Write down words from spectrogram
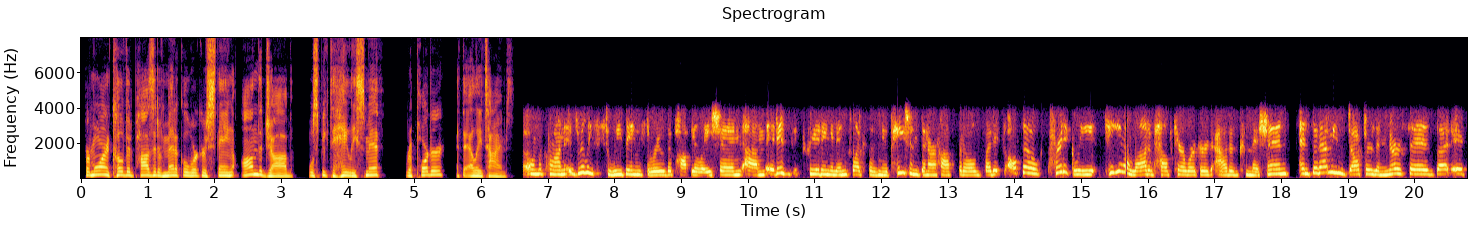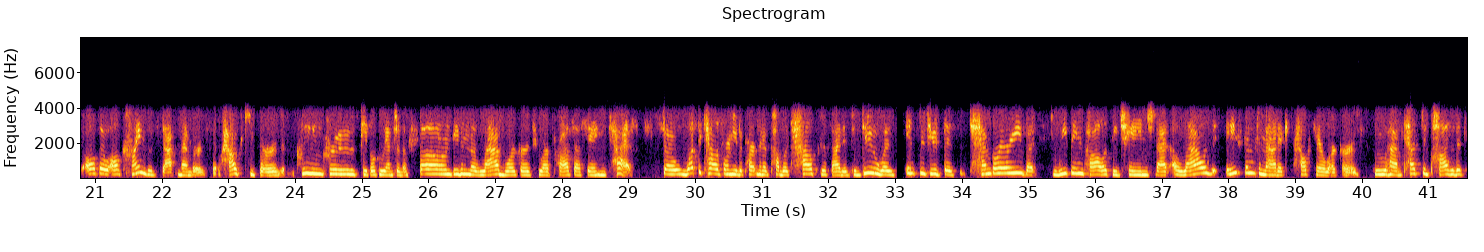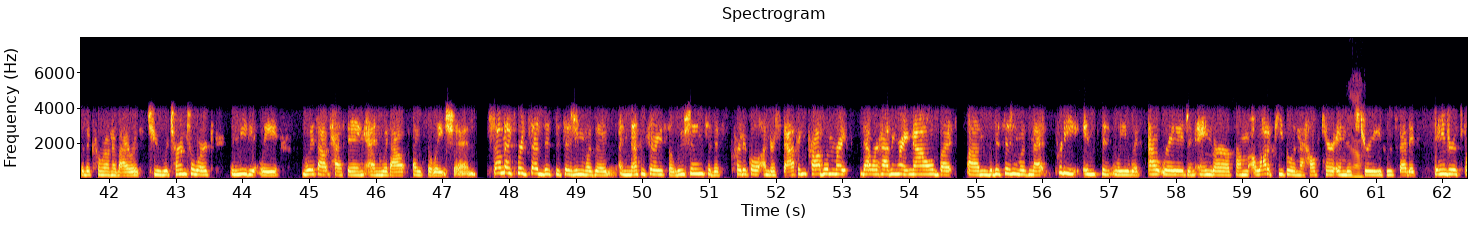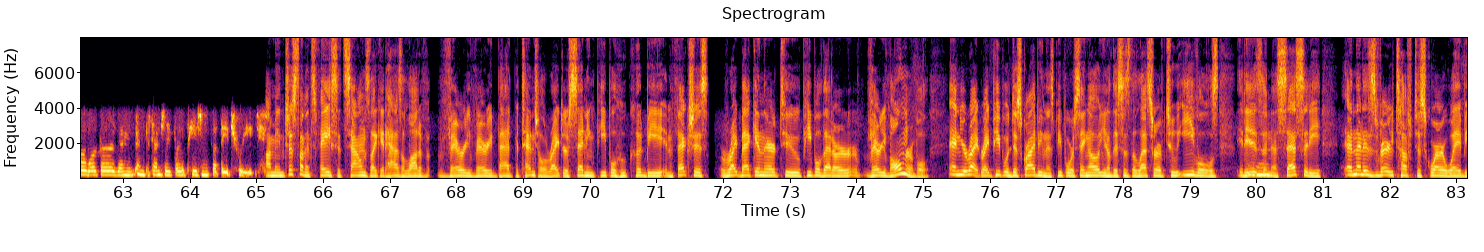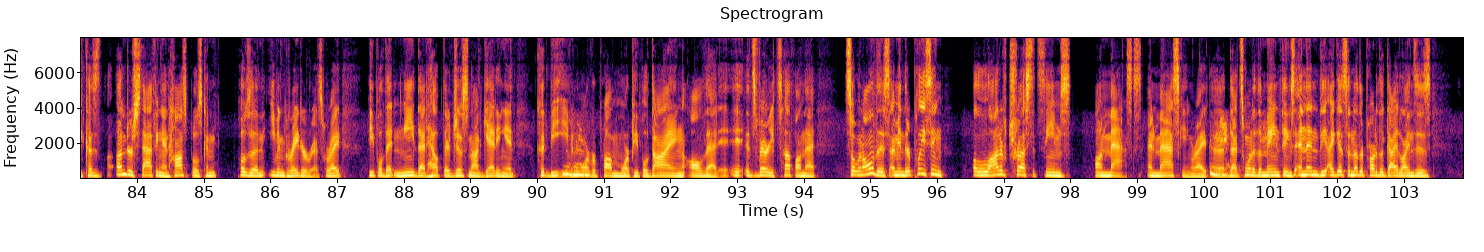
For more on COVID positive medical workers staying on the job, we'll speak to Hayley Smith, reporter at the LA Times. Omicron is really sweeping through the population. Um, it is creating an influx of new patients in our hospitals, but it's also critically taking a lot of healthcare workers out of commission. And so that means doctors and nurses, but it's also all kinds of staff members. So housekeepers, cleaning crews, people who answer the phones, even the lab workers who are processing tests. So, what the California Department of Public Health decided to do was institute this temporary but sweeping policy change that allows asymptomatic healthcare workers who have tested positive for the coronavirus to return to work immediately without testing and without isolation. Some experts said this decision was a, a, necessary solution to this critical understaffing problem right that we're having right now, but um, the decision was met pretty instantly with outrage and anger from a lot of people in the healthcare industry yeah. who said it's dangerous for workers and, and potentially for the patients that they treat. I mean, just on its face, it sounds like it has a lot of very, very bad potential, right? You're sending people who could be infectious right back in there to people that are very vulnerable. And you're right, right? People were describing this. People were saying, oh, you know, this is the lesser of two evils. It is mm-hmm. a necessity. And that is very tough to square away because understaffing in hospitals can pose an even greater risk, right? People that need that help, they're just not getting it could be even mm-hmm. more of a problem. More people dying, all that. It, it, it's very tough on that. So in all of this, I mean, they're placing a lot of trust. It seems on masks and masking, right? Uh, that's one of the main things. And then the, I guess another part of the guidelines is,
